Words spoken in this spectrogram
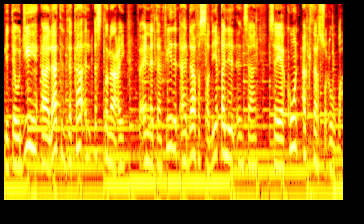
لتوجيه آلات الذكاء الاصطناعي فإن تنفيذ الأهداف الصديقة للإنسان سيكون أكثر صعوبة.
